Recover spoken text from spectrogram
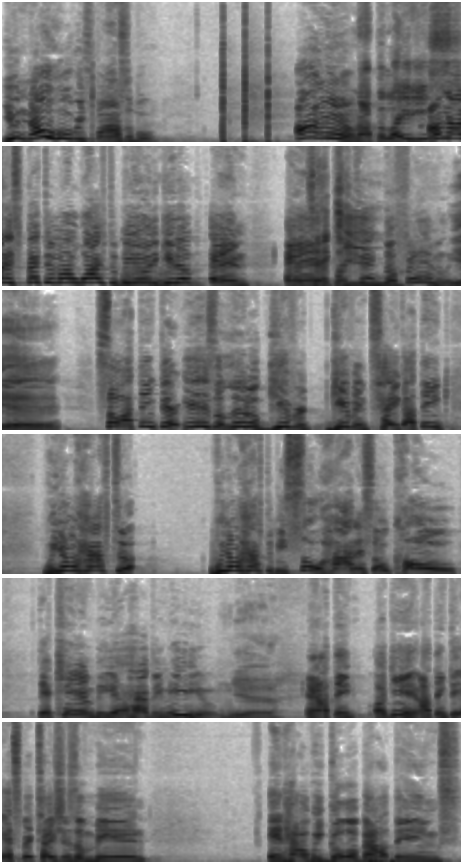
you know who responsible. I am. not the ladies. I'm not expecting my wife to be able to get up and and Protect protect, you. the family. Yeah. So I think there is a little give or give and take. I think we don't have to we don't have to be so hot and so cold. There can be a happy medium. Yeah. And I think again, I think the expectations of men and how we go about things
